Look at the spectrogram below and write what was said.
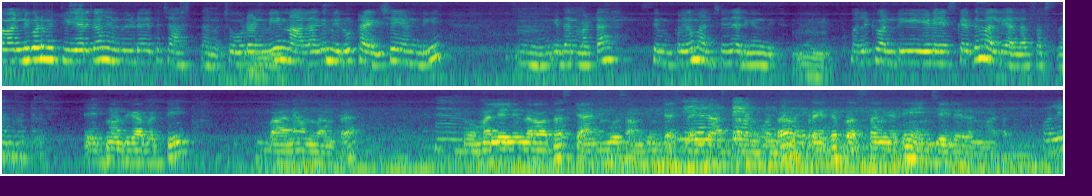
అవన్నీ కూడా మీకు క్లియర్గా నేను వీడియో అయితే చేస్తాను. చూడండి నాలాగే మీరు ట్రై చేయండి. ఉమ్, ఇదన్నమాట సింపుల్గా మంచిగా జరిగింది. మళ్ళీ ట్వంటీ డేస్కి అయితే మళ్ళీ వెళ్ళాల్సి వస్తుంది అనమాట ఎయిత్ మంత్ కాబట్టి బాగానే ఉందంతా. సో మళ్ళీ వెళ్ళిన తర్వాత స్కానింగ్ సంథింగ్ టెస్ట్ చేస్తారనుకుంటా. ఇప్పుడైతే ప్రస్తుతానికి అయితే ఏం చేయలేదన్నమాట. ఓన్లీ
